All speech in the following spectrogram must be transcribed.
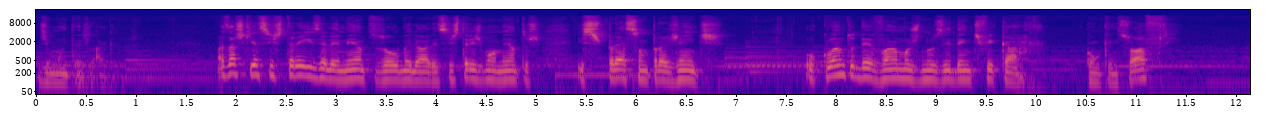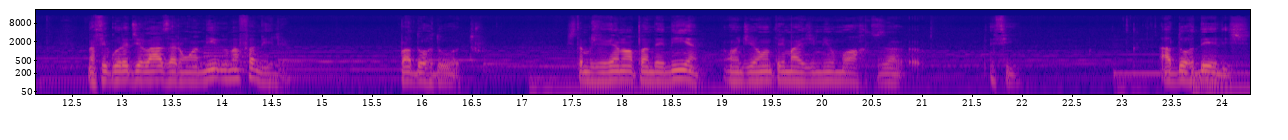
De muitas lágrimas. Mas acho que esses três elementos, ou melhor, esses três momentos, expressam para gente o quanto devamos nos identificar com quem sofre, na figura de Lázaro, um amigo, na família, com a dor do outro. Estamos vivendo uma pandemia onde ontem mais de mil mortos. Enfim, a dor deles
